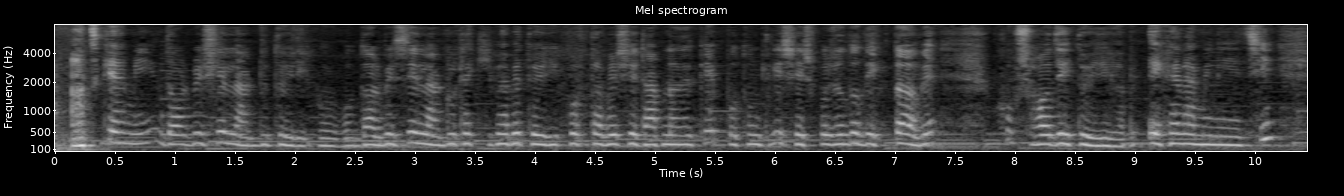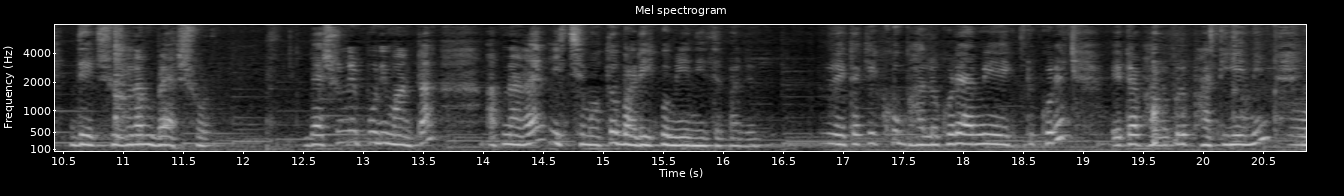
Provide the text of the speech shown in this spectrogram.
আজকে আমি দরবেশের লাড্ডু তৈরি করব। দরবেশের লাড্ডুটা কীভাবে তৈরি করতে হবে সেটা আপনাদেরকে প্রথম থেকে শেষ পর্যন্ত দেখতে হবে। খুব সহজেই তৈরি হবে। এখানে আমি নিয়েছি দেড়শো গ্রাম বেসন। বেসনের পরিমাণটা আপনারা ইচ্ছে মতো বাড়িয়ে কমিয়ে নিতে পারেন। এটাকে খুব ভালো করে আমি একটু করে এটা ভালো করে ফাটিয়ে নিই। ও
